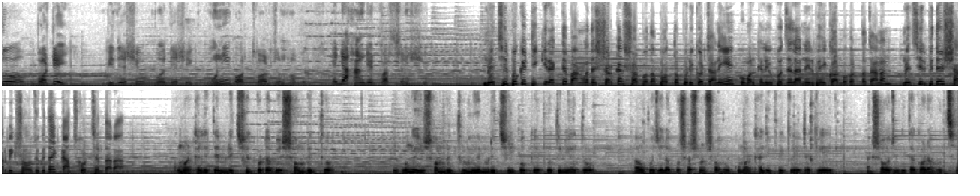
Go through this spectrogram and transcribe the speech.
তো বটেই বিদেশি বৈদেশিক অনেক অর্থ অর্জন হবে, এটা হান্ড্রেড পার্সেন্ট মৃৎশিল্পকে টিকিয়ে রাখতে বাংলাদেশ সরকার সর্বদা বদ্ধপরিকর জানিয়ে, কুমারখালী উপজেলা নির্বাহী কর্মকর্তা জানান, মৃৎশিল্পীদের সার্বিক সহযোগিতায় কাজ করছেন তারা। কুমারখালীতে মৃৎশিল্পটা বেশ সমৃদ্ধ এবং এই সমৃদ্ধ মৃৎশিল্পকে প্রতিনিয়ত উপজেলা প্রশাসন সহ কুমারখালী থেকে এটাকে সহযোগিতা করা হচ্ছে।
